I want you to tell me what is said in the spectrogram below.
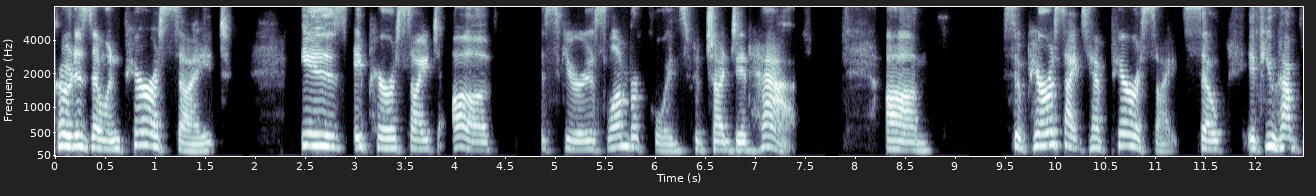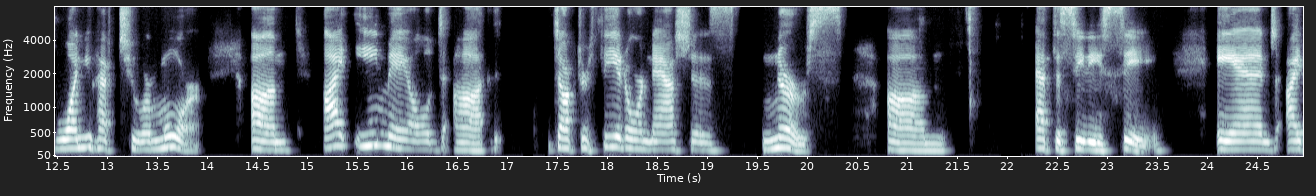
protozoan parasite is a parasite of Ascaris lumbricoides, which I did have. Um, so parasites have parasites. So if you have one, you have two or more. Um, I emailed uh, Dr. Theodore Nash's nurse um, at the CDC, and I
